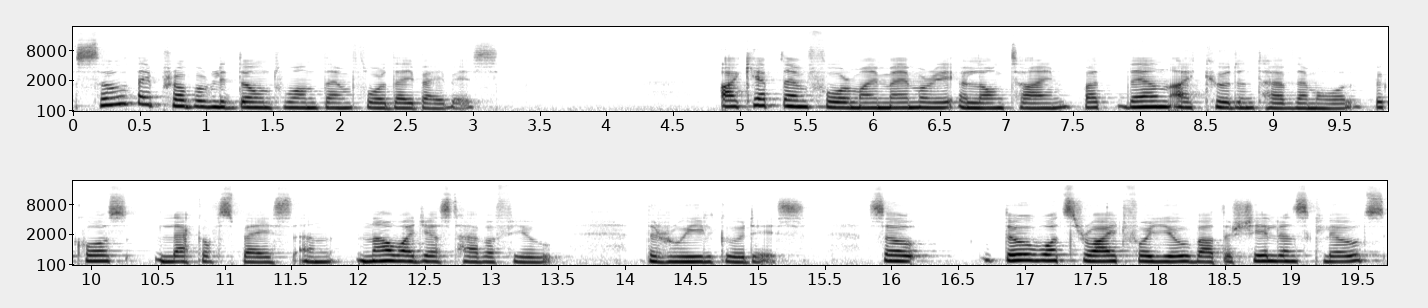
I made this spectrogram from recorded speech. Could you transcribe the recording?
so they probably don't want them for their babies. I kept them for my memory a long time, but then I couldn't have them all because lack of space, and now I just have a few, the real goodies. So do what's right for you about the children's clothes.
